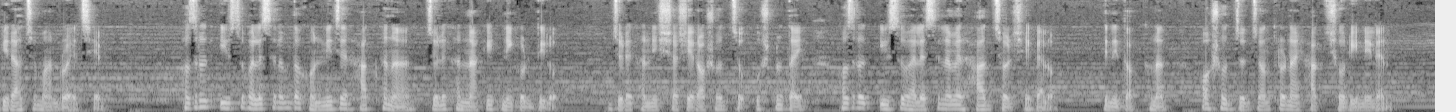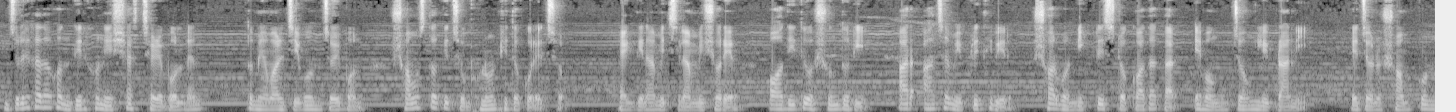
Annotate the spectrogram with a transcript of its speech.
বিরাজমান রয়েছে। হজরত ইউসুফ আলাইসাল্লাম তখন নিজের হাতখানা জুলেখার নাকের নিকট দিল। জুলেখার নিঃশ্বাসের অসহ্য উষ্ণতায় হজরত ইউসুফ আলাইসাল্লামের হাত ঝলসে গেল। তিনি তৎক্ষণাৎ অসহ্য যন্ত্রণায় হাত সরিয়ে নিলেন। জুলেখা তখন দীর্ঘ নিঃশ্বাস ছেড়ে বললেন, তুমি আমার জীবন জৈবন সমস্ত কিছু ভুলণ্ঠিত করেছ। একদিন আমি ছিলাম মিশরের অদ্বিতীয় সুন্দরী আর আজ আমি পৃথিবীর সর্বনিকৃষ্ট কদাকার এবং জঙ্গলি প্রাণী। এজন্য সম্পূর্ণ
